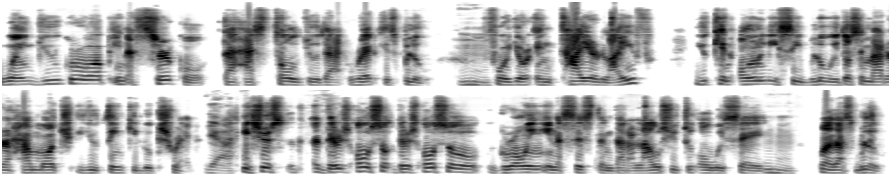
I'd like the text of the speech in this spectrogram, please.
when you grow up in a circle that has told you that red is blue Mhm. for your entire life, you can only see blue. It doesn't matter how much you think it looks red. Yeah. It's just uh, there's also there's also growing in a system that allows you to always say, hmm "Well, that's blue."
